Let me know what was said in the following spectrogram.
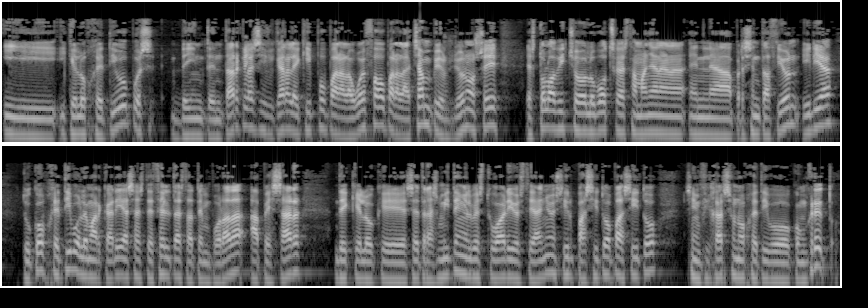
y, y, que el objetivo pues de intentar clasificar al equipo para la UEFA o para la Champions. Yo no sé, esto lo ha dicho Lobotska esta mañana en la presentación. Iria, ¿tú qué objetivo le marcarías a este Celta esta temporada a pesar de que lo que se transmite en el vestuario este año es ir pasito a pasito sin fijarse un objetivo concreto?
